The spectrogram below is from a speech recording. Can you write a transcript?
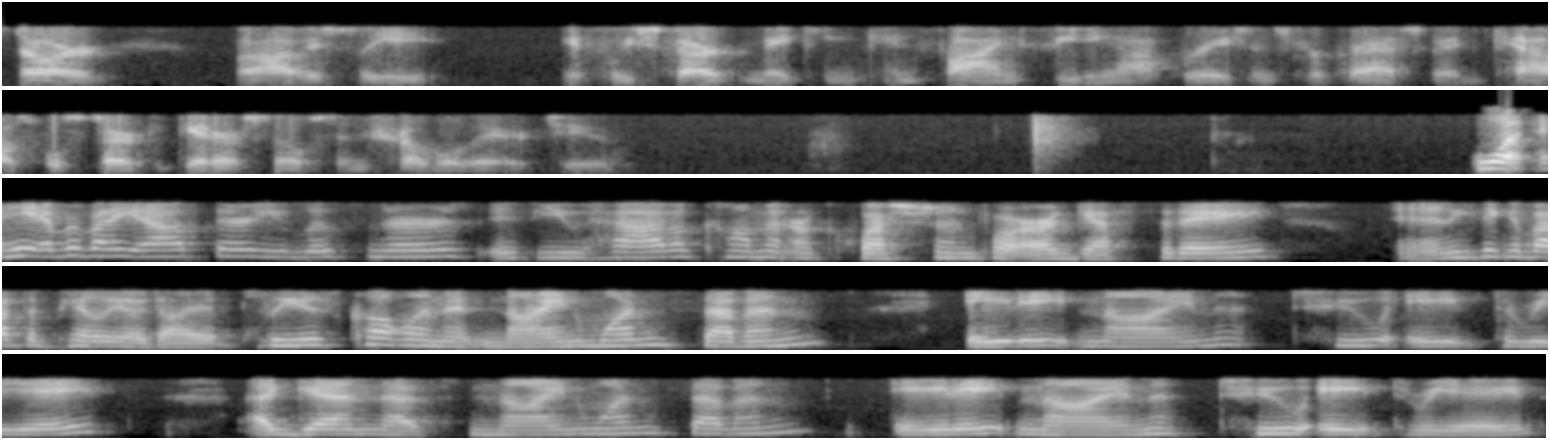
start, but obviously if we start making confined feeding operations for grass-fed cows, we'll start to get ourselves in trouble there too. Well, hey everybody out there, you listeners, if you have a comment or question for our guest today, anything about the paleo diet, please call in at 917 889 2838. Again, that's 917 889 2838.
